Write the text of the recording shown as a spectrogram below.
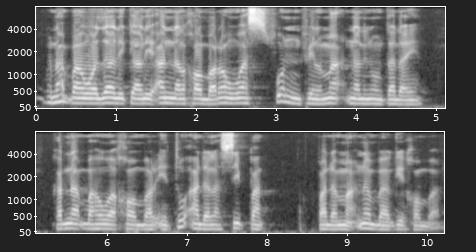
Kenapa wadzalika li annal khabara wasfun fil ma'na lil mubtada'i? Karena bahwa khabar itu adalah sifat pada makna bagi khobar.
